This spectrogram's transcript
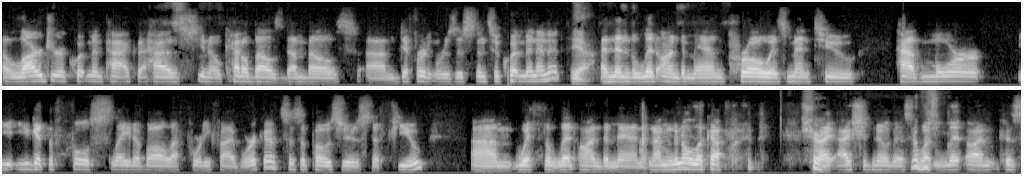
a larger equipment pack that has you know kettlebells, dumbbells, um, different resistance equipment in it. Yeah. and then the lit on demand pro is meant to have more you, you get the full slate of all f45 workouts as opposed to just a few um, with the lit on demand and i'm going to look up Sure. I, I should know this No, what lit on because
